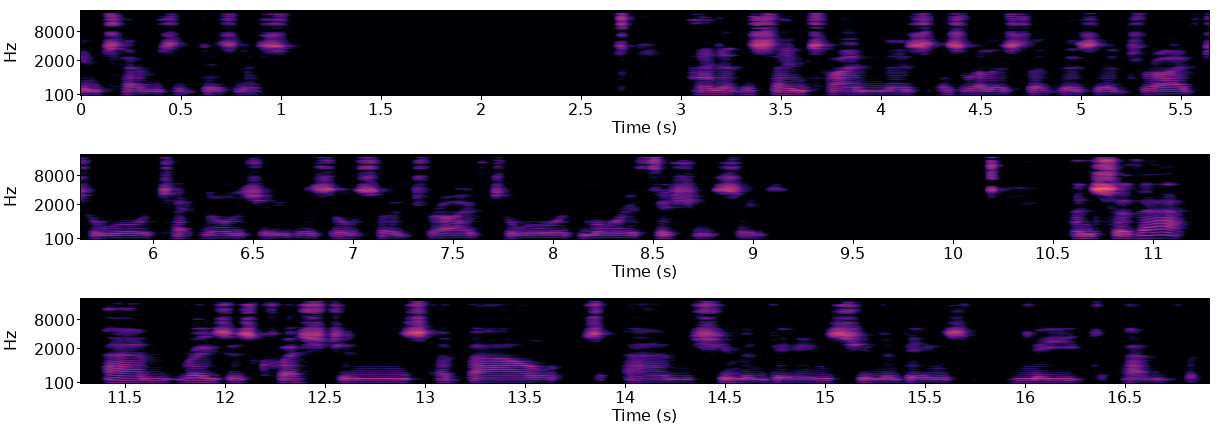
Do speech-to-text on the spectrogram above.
in terms of business. And at the same time, there's as well as that, there's a drive toward technology. There's also a drive toward more efficiencies. And so that um, raises questions about um, human beings, human beings' need, um, the,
